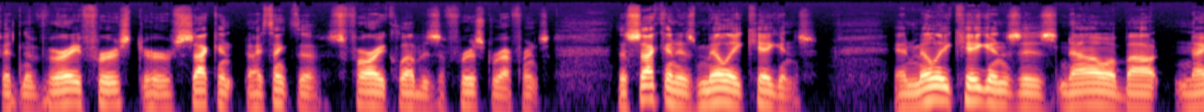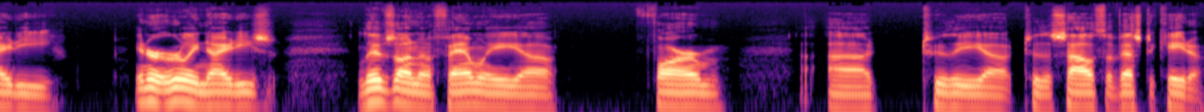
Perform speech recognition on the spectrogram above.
in the very first or second. I think the Safari Club is the first reference. The second is Millie Kiggins, and Millie Kiggins is now about ninety in her early 90s, lives on a family uh, farm uh, to the uh, to the south of Estacada,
